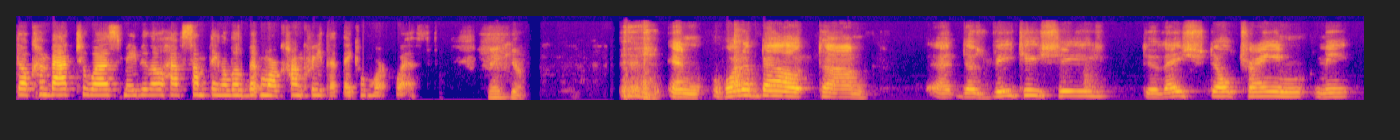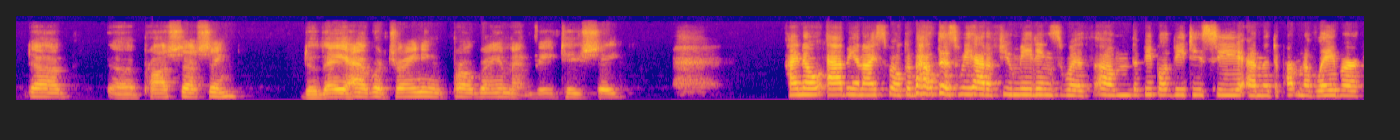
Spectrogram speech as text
they'll come back to us. Maybe they'll have something a little bit more concrete that they can work with. Thank you. And what about um, uh, does VTC do they still train meat uh, uh, processing? Do they have a training program at VTC? I know Abby and I spoke about this. We had a few meetings with um, the people at VTC and the Department of Labor.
